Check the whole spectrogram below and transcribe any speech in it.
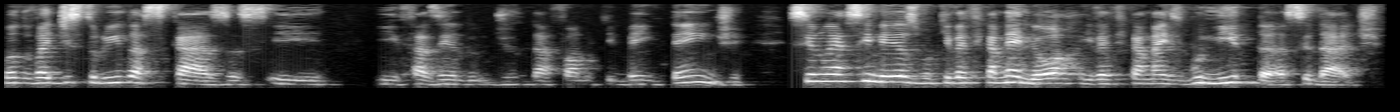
quando vai destruindo as casas e, e fazendo de, da forma que bem entende, se não é assim mesmo que vai ficar melhor e vai ficar mais bonita a cidade.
